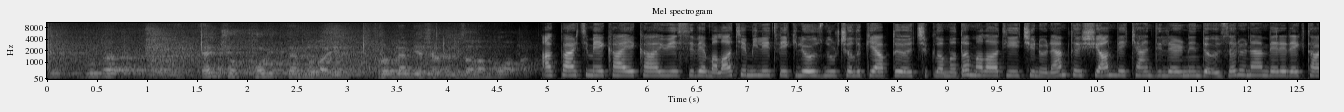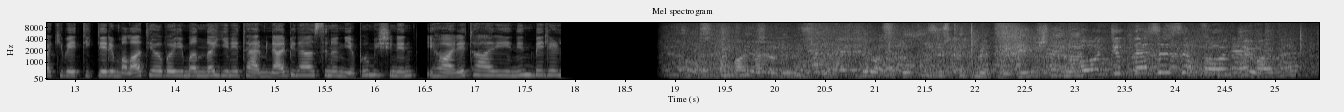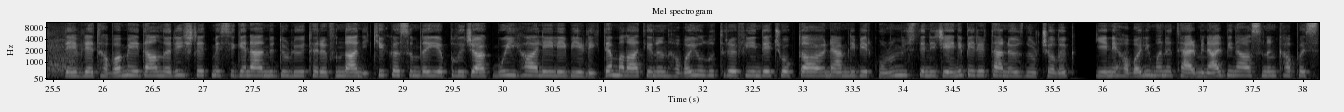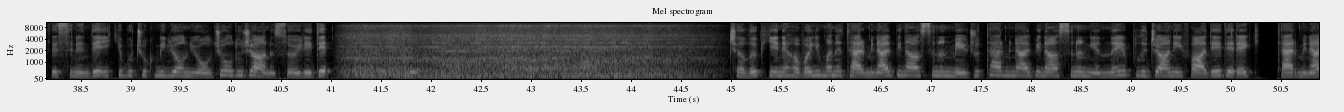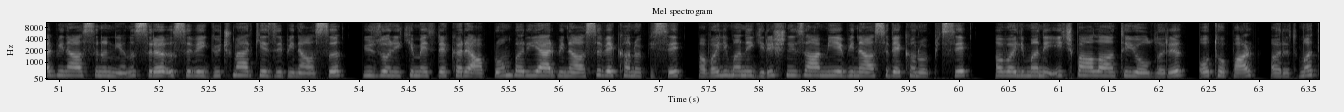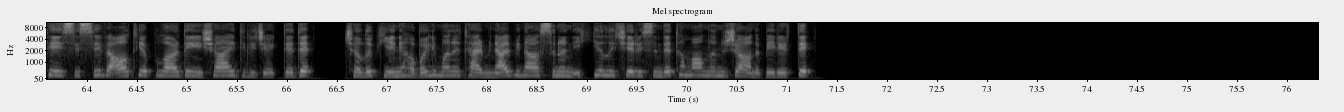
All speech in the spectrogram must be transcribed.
bu- burada e, en çok Covid'den dolayı problem yaşadığımız alan bu alan. AK Parti MKYK üyesi ve Malatya Milletvekili Öznur Çalık yaptığı açıklamada Malatya için önem taşıyan ve kendilerinin de özel önem vererek takip ettikleri Malatya Havalimanı'na yeni terminal binasının yapım işinin ihale tarihinin belirlenmesi burası 940 metre genişliği var. Boncuk nasılsın boncuk? Devlet Hava Meydanları İşletmesi Genel Müdürlüğü tarafından 2 Kasım'da yapılacak bu ihaleyle birlikte Malatya'nın hava yolu trafiğinde çok daha önemli bir konum üstleneceğini belirten Öznur Çalık, yeni havalimanı terminal binasının kapasitesinin de 2,5 milyon yolcu olacağını söyledi. Çalık, yeni havalimanı terminal binasının mevcut terminal binasının yanına yapılacağını ifade ederek, terminal binasının yanı sıra ısı ve güç merkezi binası, 112 metrekare apron bariyer binası ve kanopisi, havalimanı giriş nizamiye binası ve kanopisi, havalimanı iç bağlantı yolları, otopark, arıtma tesisi ve altyapılarda inşa edilecek dedi. Çalık, yeni havalimanı terminal binasının 2 yıl içerisinde tamamlanacağını belirtti.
